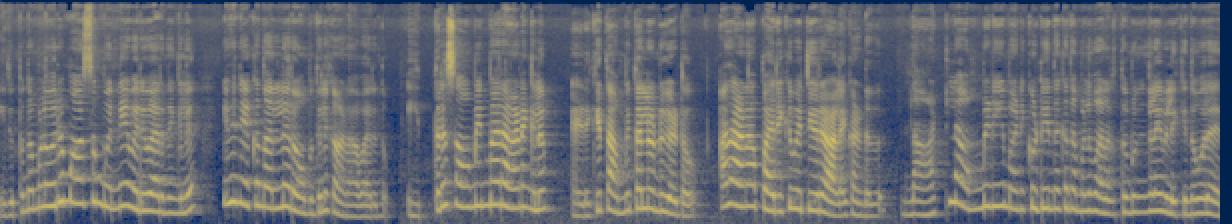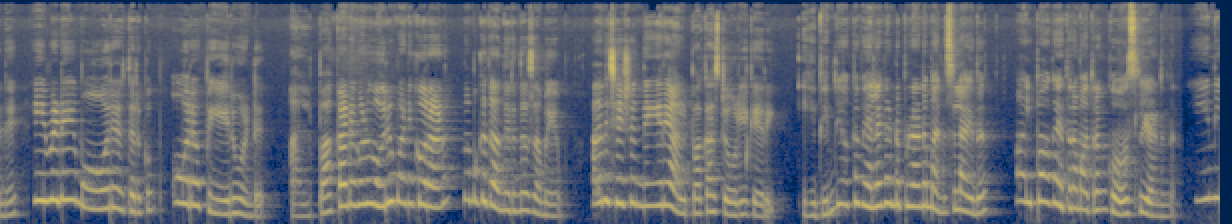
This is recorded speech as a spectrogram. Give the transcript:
ഇതിപ്പോ നമ്മൾ ഒരു മാസം മുന്നേ വരുമായിരുന്നെങ്കിൽ ഇതിനെയൊക്കെ നല്ല രോമത്തിൽ കാണാമായിരുന്നു. ഇത്ര സൗമ്യന്മാരാണെങ്കിലും ഇടയ്ക്ക് തമ്മിത്തല്ലുണ്ട് കേട്ടോ. അതാണ് ആ പരിക്ക് പറ്റിയ ഒരാളെ കണ്ടത്. നാട്ടിൽ അമ്മിണിയും മണിക്കുട്ടിയും എന്നൊക്കെ നമ്മൾ വളർത്തുമൃഗങ്ങളെ വിളിക്കുന്ന പോലെ തന്നെ ഇവിടെയും ഓരോരുത്തർക്കും ഓരോ പേരുമുണ്ട്. അൽപ്പാക്കാടുകൾ ഒരു മണിക്കൂറാണ് നമുക്ക് തന്നിരുന്ന സമയം. അതിനുശേഷം നേരെ അൽപ്പാക്ക സ്റ്റോറിൽ കയറി. ഇതിന്റെയൊക്കെ വില കണ്ടപ്പോഴാണ് മനസ്സിലായത് അൽപ്പാക്ക എത്രമാത്രം കോസ്റ്റ്ലി ആണെന്ന്. ഇനി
